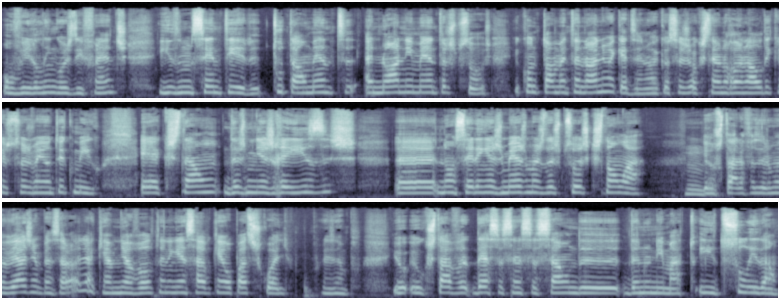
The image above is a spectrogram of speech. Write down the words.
ouvir línguas diferentes e de me sentir totalmente anónima entre as pessoas. E quando totalmente anónima, quer dizer, não é que eu seja o Cristiano Ronaldo e que as pessoas venham ter comigo. É a questão das minhas raízes uh, não serem as mesmas das pessoas que estão lá. Hum. Eu estar a fazer uma viagem e pensar, olha, aqui à minha volta ninguém sabe quem é o Passo Escolho, por exemplo. Eu, eu gostava dessa sensação de, de anonimato e de solidão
